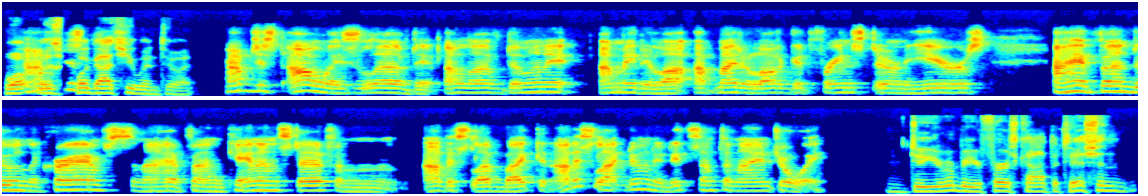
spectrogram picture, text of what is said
What I was just- what got you into it? I've just always loved it. I love doing it. I made a lot. I've made a lot of good friends during the years. I have fun doing the crafts and I have fun canning stuff and I just love baking. I just like doing it. It's something I enjoy. Do you remember your first competition?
